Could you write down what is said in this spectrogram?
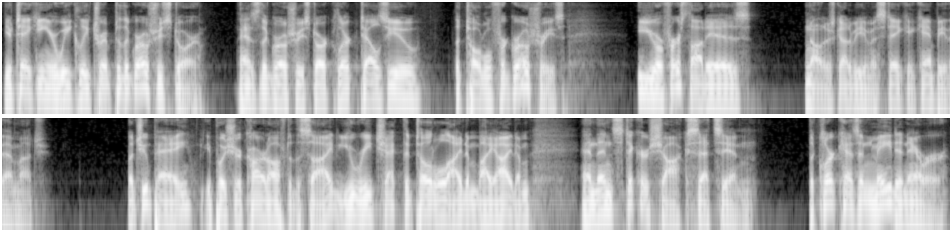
you're taking your weekly trip to the grocery store. As the grocery store clerk tells you the total for groceries, your first thought is, no, there's got to be a mistake. It can't be that much. But you pay, you push your card off to the side, you recheck the total item by item, and then sticker shock sets in. The clerk hasn't made an error.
